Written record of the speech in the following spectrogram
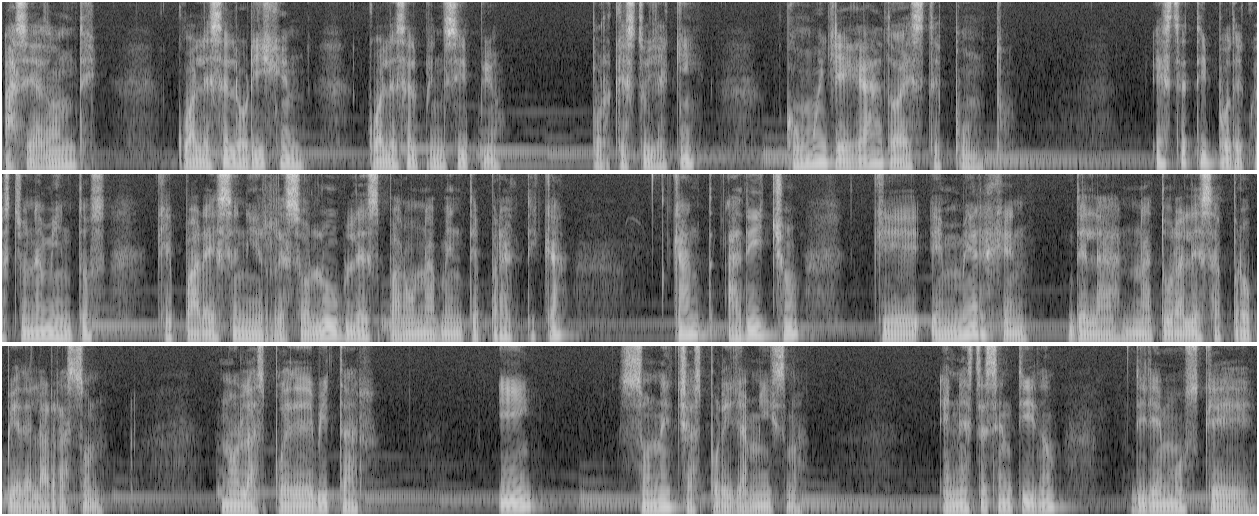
¿Hacia dónde? ¿Cuál es el origen? ¿Cuál es el principio? ¿Por qué estoy aquí? ¿Cómo he llegado a este punto? Este tipo de cuestionamientos que parecen irresolubles para una mente práctica, Kant ha dicho que emergen de la naturaleza propia de la razón. No las puede evitar y son hechas por ella misma. En este sentido, diremos que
